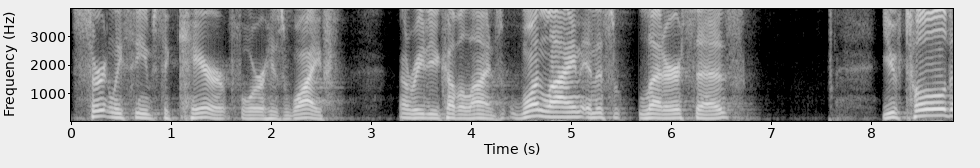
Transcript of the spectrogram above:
certainly seems to care for his wife. I'll read you a couple lines. One line in this letter says, You've told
